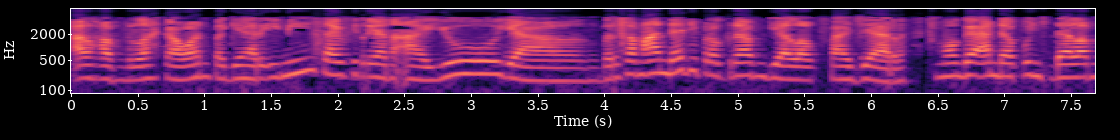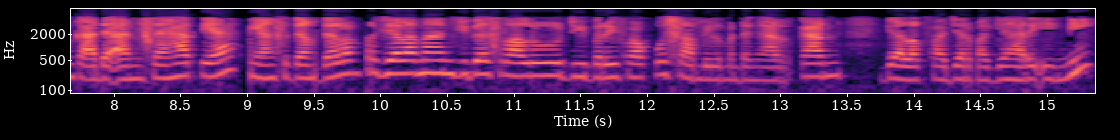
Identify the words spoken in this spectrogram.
Alhamdulillah kawan pagi hari ini saya Fitriana Ayu yang bersama Anda di program Dialog Fajar. Semoga Anda pun dalam keadaan sehat ya. Yang sedang dalam perjalanan juga selalu diberi fokus sambil mendengarkan Dialog Fajar pagi hari ini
